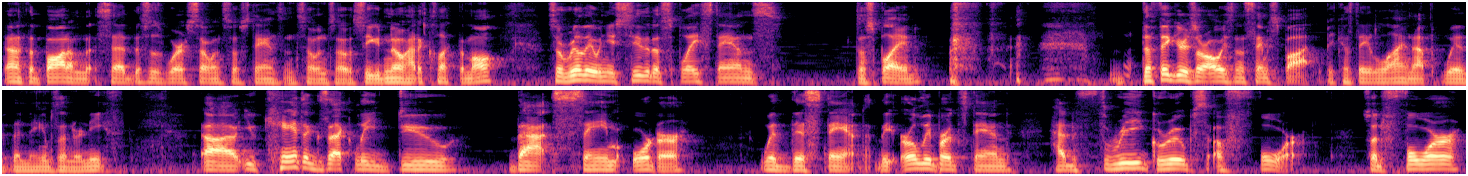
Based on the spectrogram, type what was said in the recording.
down at the bottom that said this is where so-and-so stands and so-and-so, so you know how to collect them all. So really, when you see the display stands displayed, the figures are always in the same spot because they line up with the names underneath. Uh, you can't exactly do that same order with this stand. The early bird stand had three groups of four. So it had four,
